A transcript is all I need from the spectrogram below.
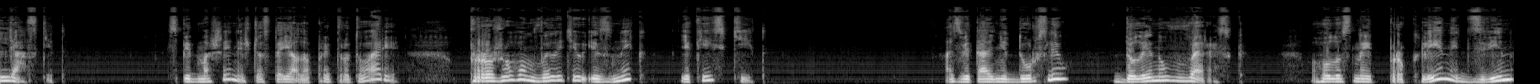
ляскіт. З-під машини, що стояла при тротуарі, прожогом вилетів і зник якийсь кіт. А з вітальні дурслів долинув вереск, голосний проклін і дзвін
